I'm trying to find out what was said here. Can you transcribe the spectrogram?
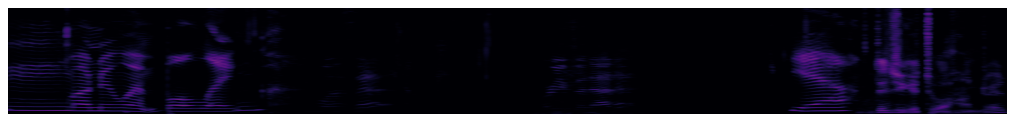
Mm, when we went bowling. Was it? Were you good at it? Yeah. Did you get to 100?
